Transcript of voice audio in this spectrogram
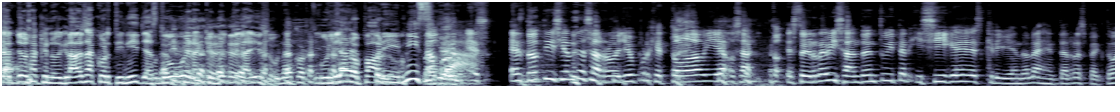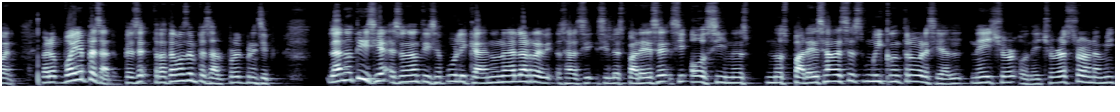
a pedir a que nos grabe esa cortinilla. Estuvo buena. ¿Quién fue el que la hizo? Una cortinilla de primicia. es, es, noticia en desarrollo porque todavía, o sea, estoy revisando en Twitter y sigue escribiendo la gente al respecto. Bueno, pero voy a empezar. tratemos de empezar por el principio. La noticia es una noticia publicada en una de las revistas, o sea, si, si les parece, si, o si nos, nos parece a veces muy controversial Nature o Nature Astronomy,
